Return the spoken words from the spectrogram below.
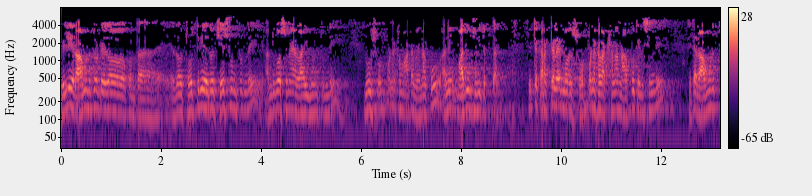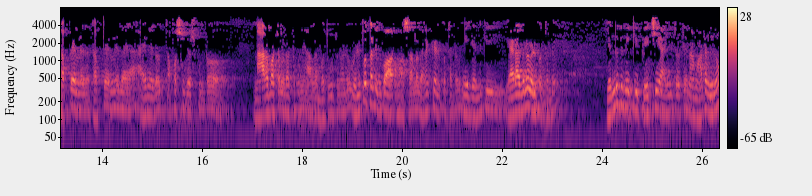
వెళ్ళి రాముడితో ఏదో కొంత ఏదో తోత్రి ఏదో చేసి ఉంటుంది అందుకోసమే అలా అయి ఉంటుంది. నువ్వు శూర్పణఖ మాట వినకు అని మారీచుని చెప్తాడు చెప్తే కరెక్టే లేదు శూర్పణఖ లక్షణం నాకు తెలిసింది. అయితే రాముడు తప్పేం లేదు తప్పేం లేదయా ఆయన ఏదో తపస్సు చేసుకుంటూ నారబట్టలు కట్టుకుని అలా బతుకుతున్నాడు. వెళ్ళిపోతాడు ఇంకో ఆరు మాసాల్లో వెనక్కి వెళ్ళిపోతాడు. నీకు ఎందుకు ఏడాదిలో వెళ్ళిపోతాడు? ఎందుకు నీకు ఈ పేచీ ఆయనతోటి నా మాట విను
